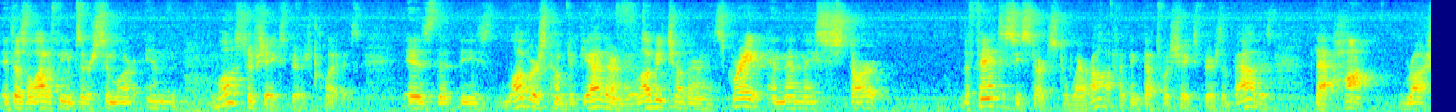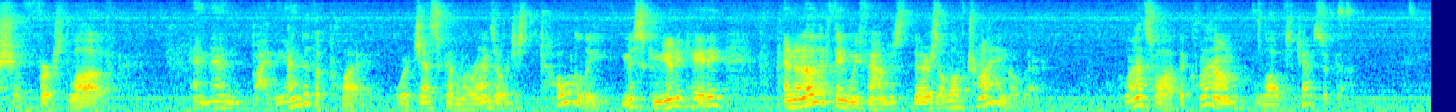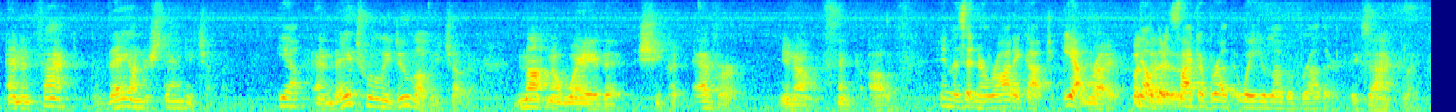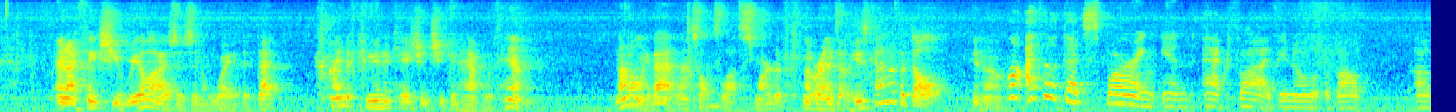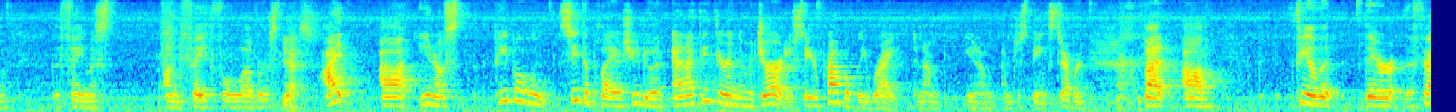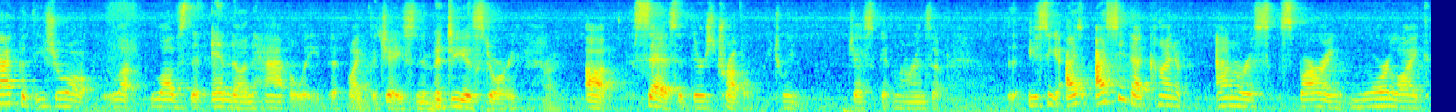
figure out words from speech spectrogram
it does a lot of themes that are similar in most of Shakespeare's plays. Is that these lovers come together and they love each other and it's great, and then they start, the fantasy starts to wear off. I think that's what Shakespeare's about, is that hot rush of first love. And then by the end of the play, where Jessica and Lorenzo are just totally miscommunicating, And another thing we found is there's a love triangle there. Lancelot the clown loves Jessica. And in fact, they understand each other. Yeah, And they truly do love each other. Not in a way that she could ever, you know, think of. him as an erotic object, yeah. Right, but No, but it's like a brother, way you love a brother. Exactly. And I think she realizes in a way that that kind of communication she can have with him. Not only that, Lancelot's a lot smarter than Lorenzo. He's kind of adult, you know. Well, I thought that sparring in Act Five, you know, about um, the famous unfaithful lovers. Yes. I, uh, you know, people who see the play as you do, and- and I think they're in the majority, so you're probably right, and I'm, you know, I'm just being stubborn, but um, feel that they're, the fact that these are all lo- loves that end unhappily, that like the Jason and Medea story, Right. uh, says that there's trouble between Jessica and Lorenzo. You see, I, I see that kind of amorous sparring more like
